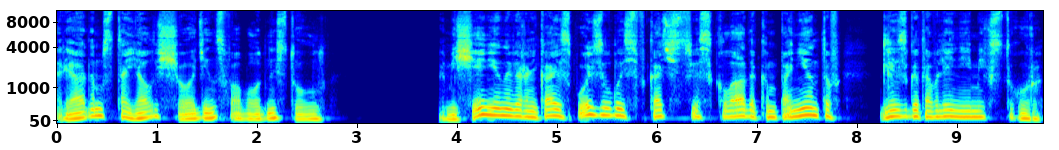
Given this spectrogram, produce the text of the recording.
Рядом стоял еще один свободный стул. Помещение наверняка использовалось в качестве склада компонентов для изготовления микстур.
